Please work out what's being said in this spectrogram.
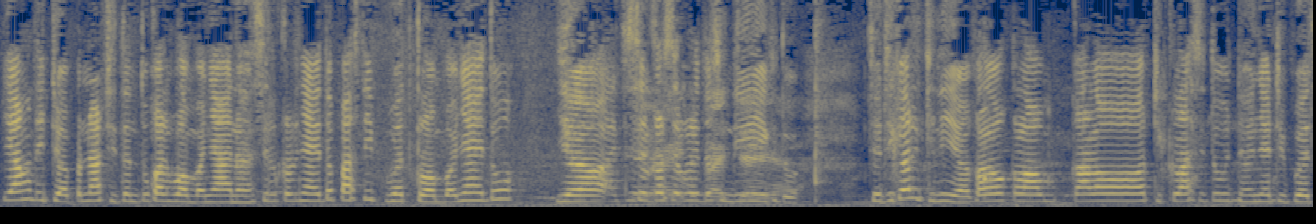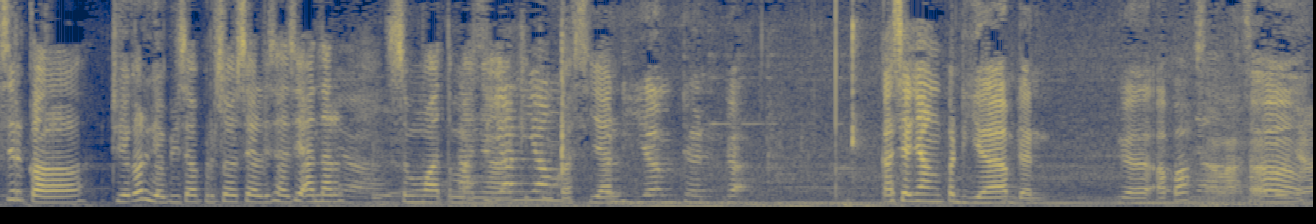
yang tidak pernah ditentukan kelompoknya. Nah, circle-nya itu pasti buat kelompoknya itu ya circle-circle itu sendiri gitu. Jadi kan gini ya, kalau kelom- kalau di kelas itu hanya dibuat circle, dia kan nggak bisa bersosialisasi antar semua temannya kasihan gitu. yang Kasihan. pendiam dan enggak kasihan yang pendiam dan enggak apa Salah Eh, satunya.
